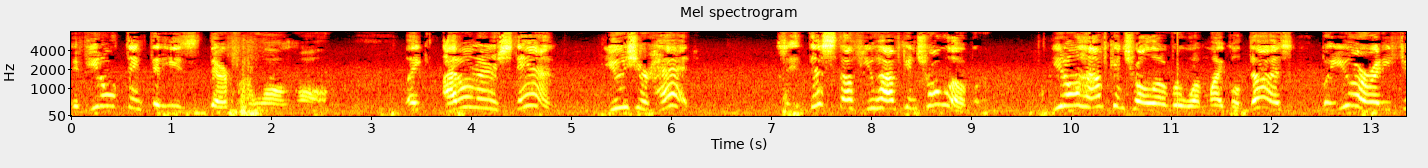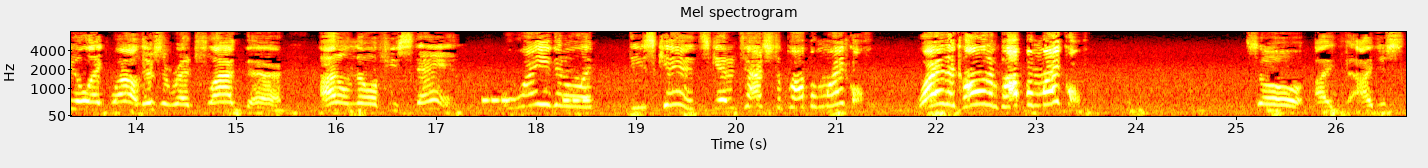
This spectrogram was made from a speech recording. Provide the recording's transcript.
if you don't think that he's there for the long haul? Like, I don't understand. Use your head. See, this stuff you have control over. You don't have control over what Michael does, but you already feel like, wow, there's a red flag there. I don't know if he's staying. Well, why are you going to let these kids get attached to Papa Michael? Why are they calling him Papa Michael? So I, I just,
